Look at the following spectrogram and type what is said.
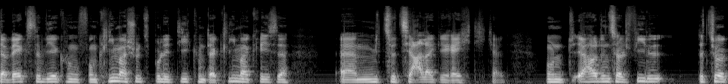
der Wechselwirkung von Klimaschutzpolitik und der Klimakrise ähm, mit sozialer Gerechtigkeit. Und er hat uns halt viel dazu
